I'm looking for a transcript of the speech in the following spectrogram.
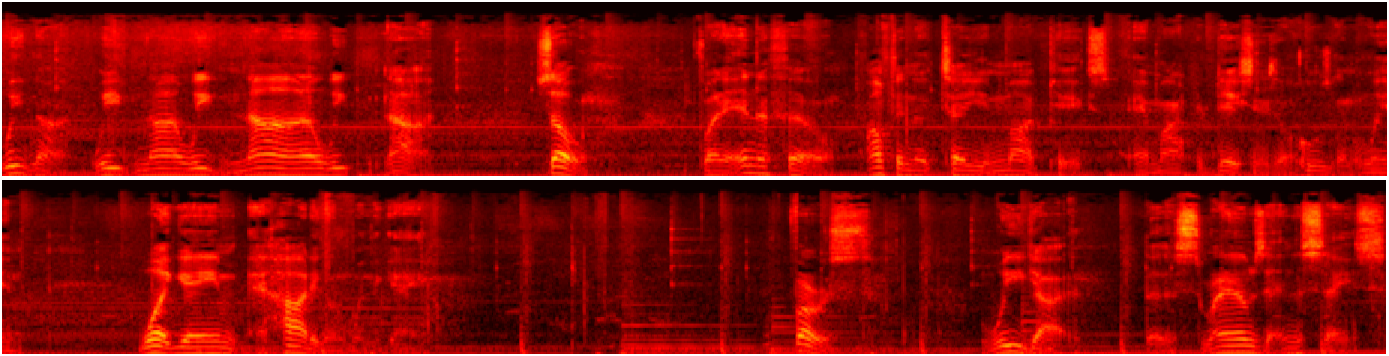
Week nine. Week nine. Week nine. Week nine. So, for the NFL, I'm finna tell you my picks and my predictions on who's gonna win what game and how they're gonna win the game. First, we got the Rams and the Saints.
